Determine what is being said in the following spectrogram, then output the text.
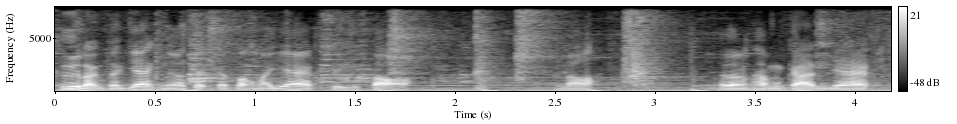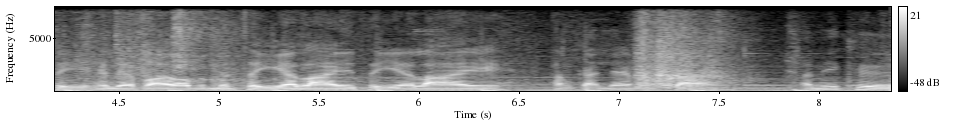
คือหลังจากแยกเนื้อเสร็จก็ต้องมาแยกสีต่อ เนาะ ก็ต้องทำการแยกสีให้เรียบร้อยว่ามันเป็นสีอะไรสีอะไรทำการแยกต่างๆอันนี้คือ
